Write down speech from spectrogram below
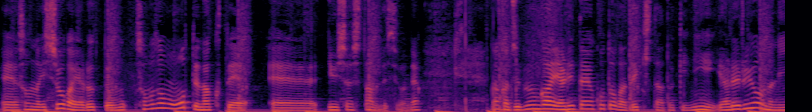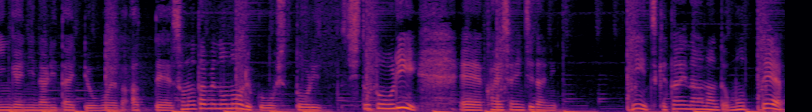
えー、そんな一生涯やるってそもそも思ってなくて、えー、入社したんですよね。なんか自分がやりたいことができた時にやれるような人間になりたいっていう思いがあってそのための能力を一通り一通り、えー、会社員時代ににつけたいななんて思って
